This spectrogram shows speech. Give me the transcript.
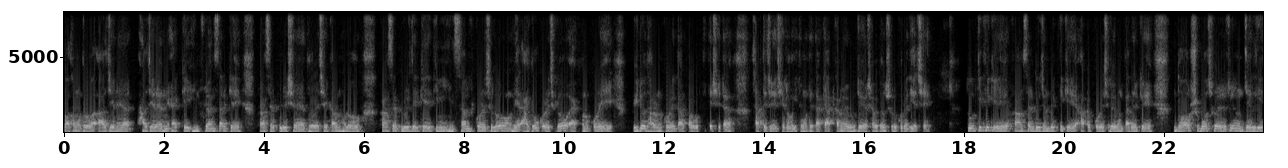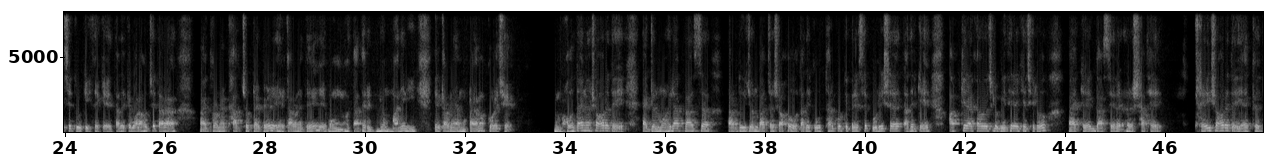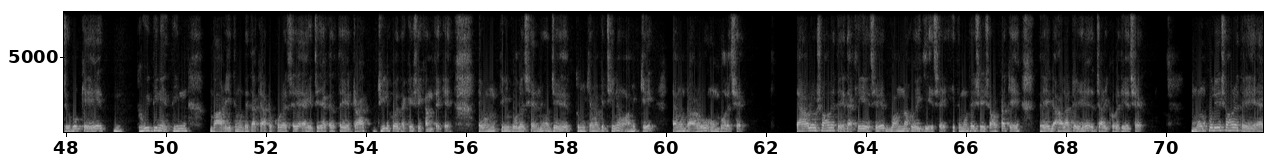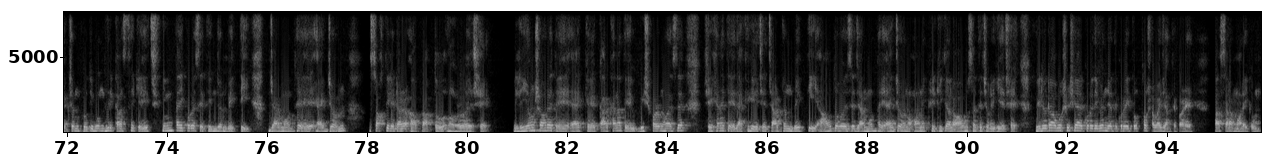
প্রথমত, Algeria, Algerian এক ইনফ্লুয়েন্সারকে ফ্রান্সের পুলিশ ধরেছে। কারণ হলো, ফ্রান্সের পুলিশদেরকে তিনি ইনসাল্ট করেছিল, এর আগেও করেছিল এখনও করে ভিডিও ধারণ করে, তার পরবর্তীতে সেটা ছাড়তে চেয়েছিল। ইতিমধ্যে তাকে আটকানো এবং জিজ্ঞাসাবাদও শুরু করে দিয়েছে। তুর্কি থেকে ফ্রান্সের দুজন ব্যক্তিকে আটক করেছিল এবং তাদেরকে দশ বছরের জেল দিয়েছে তুর্কি থেকে। তাদেরকে বলা হচ্ছে তারা এক ধরনের খাদ্য টাইপের এর কারণেতে এবং তাদের নিয়ম মানেনি, এর কারণে এমনটা করেছে। ভোতায়ন শহরেতে একজন মহিলা প্লাস তার দুইজন বাচ্চা সহ তাদেরকে উদ্ধার করতে পেরেছে। পুলিশ তাদেরকে আটকে রাখা হয়েছিল, বেঁধে রেখেছিল এক গাছের সাথে। সেই শহরেতে এক যুবককে দুই দিনে তিন বার ইতিমধ্যে তাকে আটক করেছে যে জায়গাতে ড্রাগ ডিল হয়ে থাকে সেখান থেকে। এবং তিনি বলেছেন যে, তুমি কি আমাকে চিনো? আমি কে? এমনটা আরও বলেছে। তাহলে শহরেতে দেখা গিয়েছে, বন্যা হয়ে গিয়েছে। ইতিমধ্যে সেই শহরটাকে রেড অ্যালার্টে জারি করে দিয়েছে। মোমপুরি শহরেতে একজন প্রতিবন্ধীর কাছ থেকে ছিনতাই করেছে তিনজন ব্যক্তি, যার মধ্যে একজন শক্তি লেটার প্রাপ্ত রয়েছে। লিয়ন শহরেতে এক কারখানাতে বিস্ফোরণ হয়েছে। সেখানেতে দেখা গিয়েছে চারজন ব্যক্তি আহত হয়েছে, যার মধ্যে একজন অনেক ক্রিটিক্যাল অবস্থাতে চলে গিয়েছে। ভিডিওটা অবশ্যই শেয়ার করে দিবেন, যাতে করে এই তথ্য সবাই জানতে পারে। আসসালামু আলাইকুম।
